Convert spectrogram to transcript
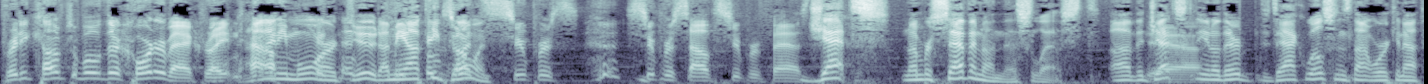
pretty comfortable with their quarterback right now. Not anymore, dude. I mean, I'll keep going. Super, super south, super fast. Jets number seven on this list. Uh, the Jets, yeah. you know, they're Zach Wilson's not working out.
